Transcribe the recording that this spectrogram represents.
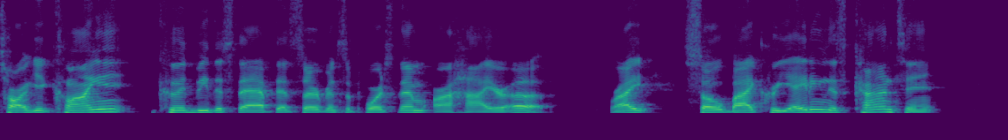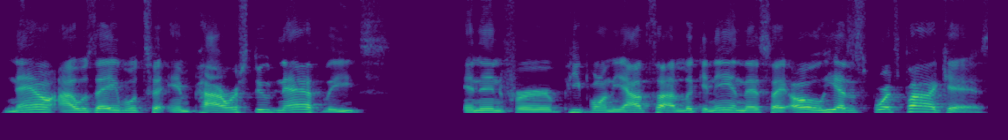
Target client: could be the staff that serve and supports them or higher up, right? So by creating this content, now I was able to empower student athletes. And then for people on the outside looking in, they say, oh, he has a sports podcast.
